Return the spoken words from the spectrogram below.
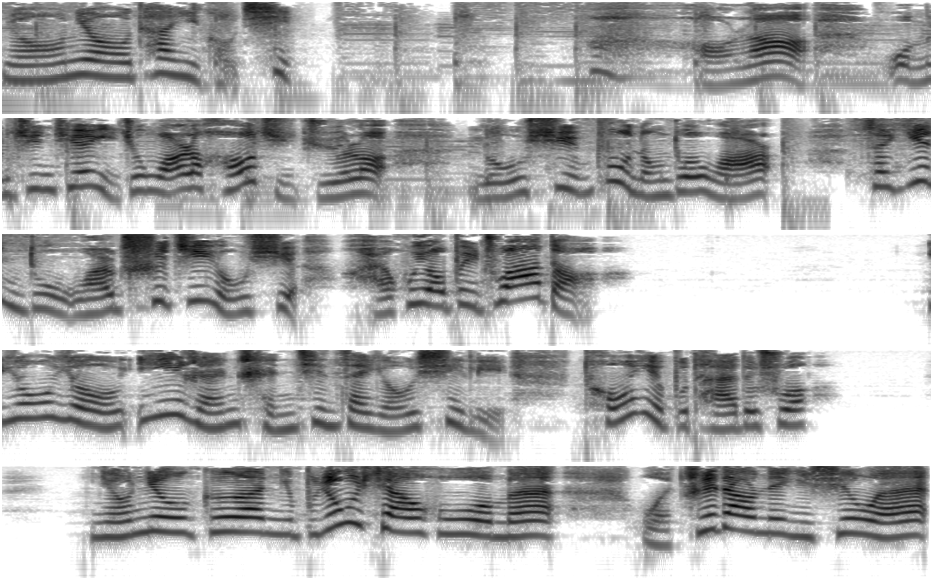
牛牛叹一口气：“啊，好了，我们今天已经玩了好几局了，游戏不能多玩，在印度玩吃鸡游戏还会要被抓的。”悠悠依然沉浸在游戏里，头也不抬的说。牛牛哥，你不用吓唬我们。我知道那个新闻，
